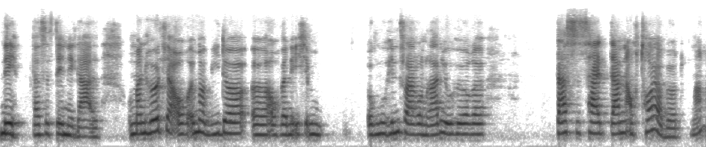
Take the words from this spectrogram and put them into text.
Nee, das ist denen egal. Und man hört ja auch immer wieder, äh, auch wenn ich im, irgendwo hinfahre und Radio höre, dass es halt dann auch teuer wird. Ne?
